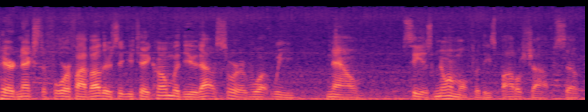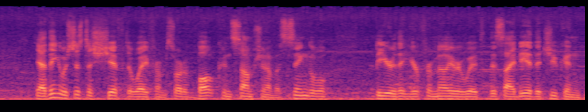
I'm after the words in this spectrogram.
paired next to four or five others that you take home with you, that was sort of what we now see as normal for these bottle shops. So yeah, I think it was just a shift away from sort of bulk consumption of a single beer that you're familiar with, this idea that you can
